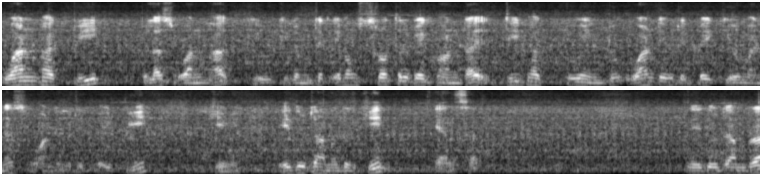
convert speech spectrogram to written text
ওয়ান ভাগ পি প্লাস ওয়ান ভাগ কিউ কিলোমিটার এবং স্রোতের বেগ ঘন্টায় ডি ভাগ two into one divided by q minus one divided by p কিমি এই দুটো আমাদের কি অ্যান্সার এই দুটো আমরা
